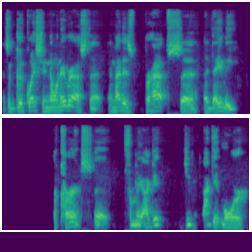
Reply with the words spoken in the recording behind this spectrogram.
that's a good question no one ever asked that and that is perhaps uh, a daily occurrence uh, for me i get you i get more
